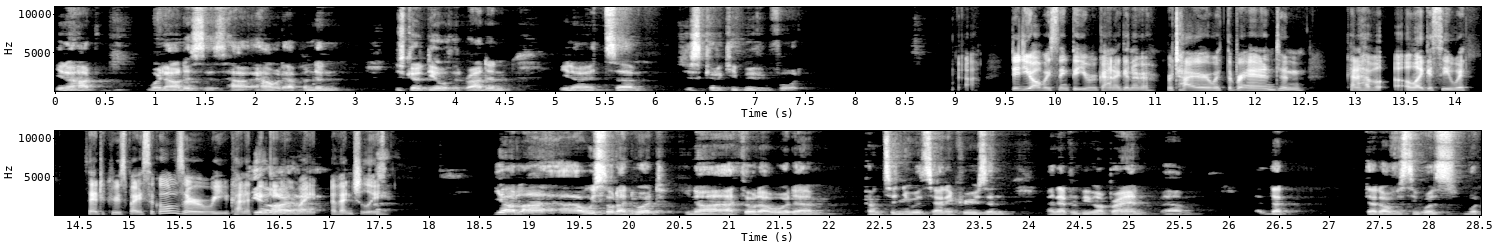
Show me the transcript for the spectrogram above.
you know, how it went out is, is how, how it happened and you just got to deal with it, right? And, you know, it's, um, just got to keep moving forward. Yeah. Did you always think that you were kind of going to retire with the brand and kind of have a, a, legacy with Santa Cruz bicycles, or were you kind of thinking yeah, I, you might eventually? Yeah, I, I, always thought I would. You know, I, thought I would um, continue with Santa Cruz, and and that would be my brand. Um, that that obviously was what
